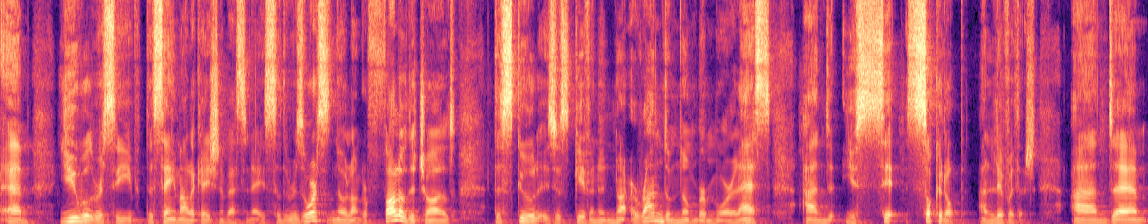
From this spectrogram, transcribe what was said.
um, you will receive the same allocation of SNAs. So the resources no longer follow the child. The school is just given a, a random number, more or less, and you sit, suck it up and live with it. And um,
